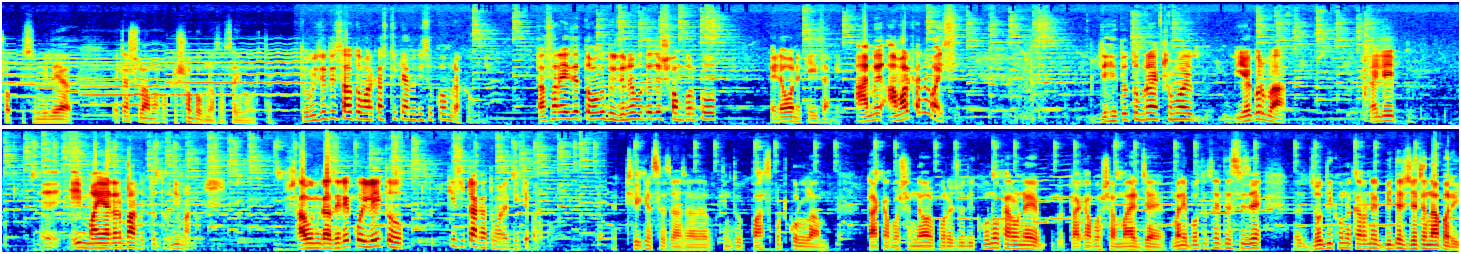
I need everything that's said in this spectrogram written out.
সব কিছু মিলে এটা আসলে আমার পক্ষে সম্ভব না, চাচা, এই মুহূর্তে। তুমি যদি চাও তোমার কাছ থেকে আমি কিছু কম রাখো তাছাড়া এই যে তোমাকে দুজনের মধ্যে যে সম্পর্ক, এটা অনেকেই জানি। আমি, আমার কানেও আইছি। যেহেতু তোমরা এক সময় বিয়ে করবা, তাইলে এই মায়াটার বাপের তো ধনী মানুষ। শাউন গাজেরে কইলেই তো কিছু টাকা তোমার দিতে পারব। ঠিক আছে চাচা, কিন্তু পাসপোর্ট করলাম। টাকা পয়সা নেওয়ার পরে যদি কোনো কারণে টাকা পয়সা মার যায় মানে বলতে চাইতেছি যে, যদি কোনো কারণে বিদেশ যেতে না পারি,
